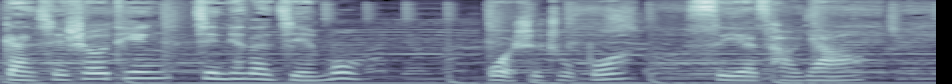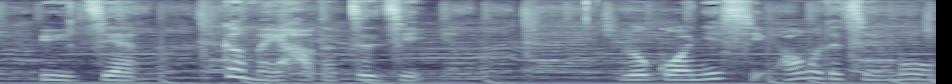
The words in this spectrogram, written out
感谢收听今天的节目，我是主播四叶草瑶，遇见更美好的自己。如果你喜欢我的节目，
